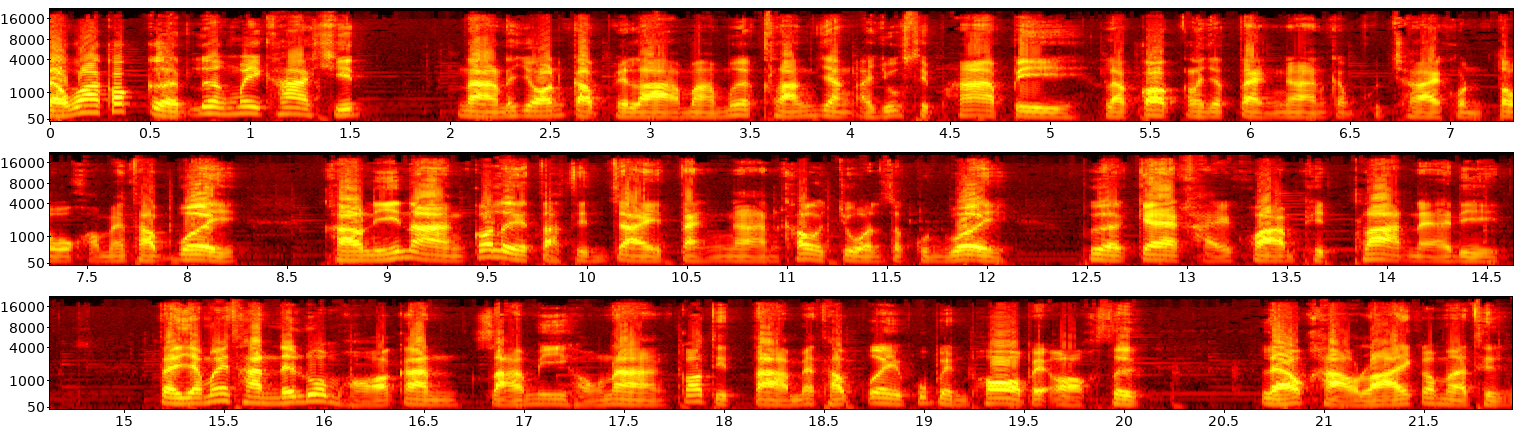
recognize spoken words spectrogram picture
แต่ว่าก็เกิดเรื่องไม่คาดคิด นางได้ย้อนกลับเวลามาเมื่อครั้งยังอายุ 15 ปี แล้วก็กำลังจะแต่งงานกับผู้ชายคนโตของแม่ทัพเว่ยคราวนี้นางก็เลยตัดสินใจแต่งงานเข้าจวนสกุลเว่ยเพื่อแก้ไขความผิดพลาดในอดีต แต่ยังไม่ทันได้ร่วมหอกันสามีของนางก็ติดตามแม่ทัพเว่ยผู้เป็นพ่อไปออกศึก แล้วข่าวร้ายก็มาถึง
